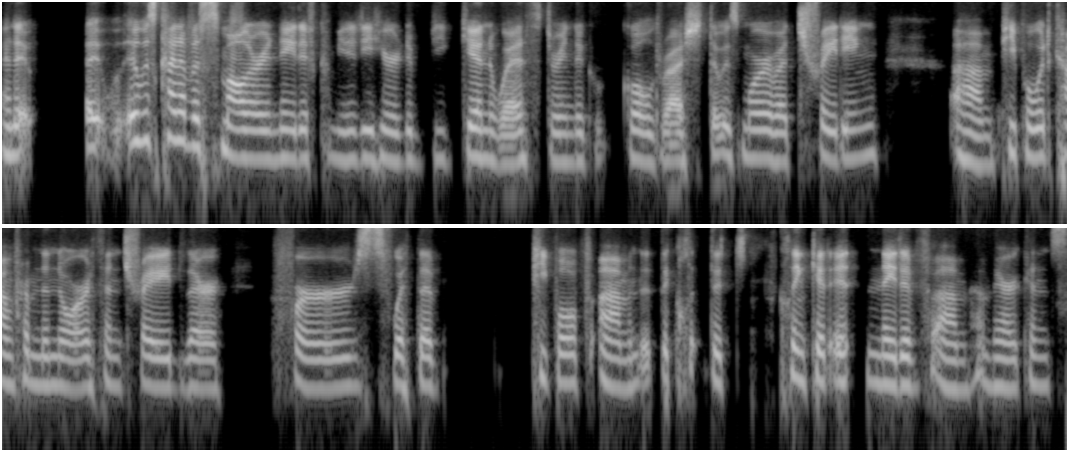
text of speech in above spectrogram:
And it, it, it was kind of a smaller native community here to begin with during the gold rush. That was more of a trading. Um, people would come from the north and trade their furs with the people, um, the, the, the Tlingit Native um, Americans.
